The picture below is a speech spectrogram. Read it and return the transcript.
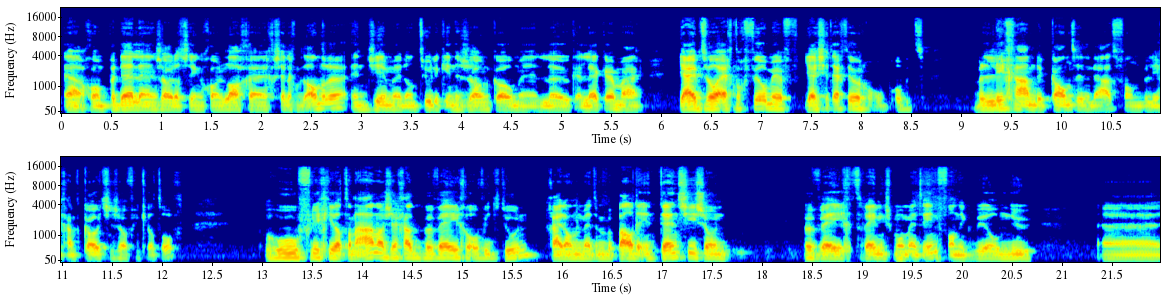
ja, gewoon pedellen en zo. Dat soort dingen gewoon lachen en gezellig met anderen. En gymmen dan natuurlijk in de zone komen en leuk en lekker. Maar jij hebt wel echt nog veel meer, jij zit echt heel erg op, op het belichaamde kant inderdaad. Van belichaamd coachen en zo vind ik heel tof. Hoe vlieg je dat dan aan als jij gaat bewegen of iets doen? Ga je dan met een bepaalde intentie zo'n beweegtrainingsmoment in? Van ik wil nu eh,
